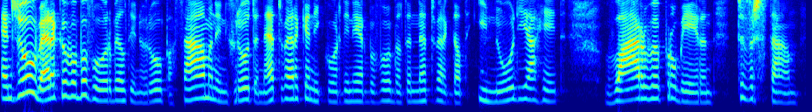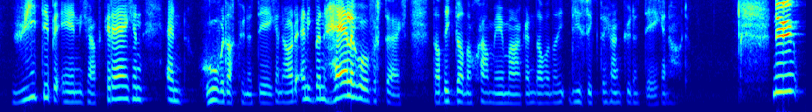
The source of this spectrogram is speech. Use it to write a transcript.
En zo werken we bijvoorbeeld in Europa samen in grote netwerken. Ik coördineer bijvoorbeeld een netwerk dat Inodia heet, waar we proberen te verstaan wie type 1 gaat krijgen en hoe we dat kunnen tegenhouden. En ik ben heilig overtuigd dat ik dat nog ga meemaken en dat we die ziekte gaan kunnen tegenhouden. Nu,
